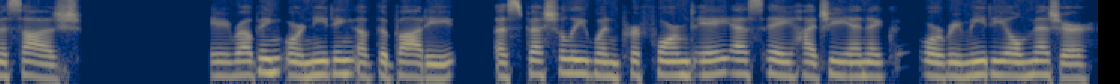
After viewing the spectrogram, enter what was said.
Massage. A rubbing or kneading of the body, especially when performed as a hygienic or remedial measure.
